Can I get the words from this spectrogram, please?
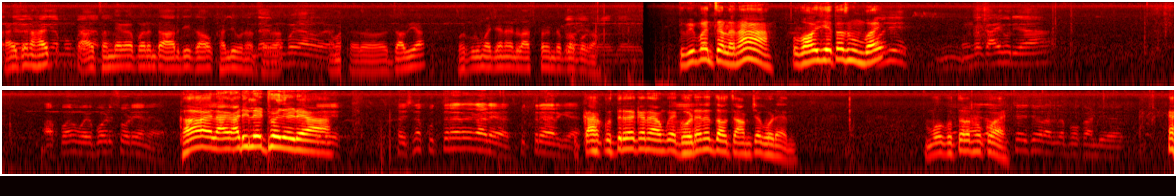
काही जण आहेत. आज संध्याकाळपर्यंत अर्धी गाव खाली होणार सगळं. तर जाऊया. भरपूर मजा येणार. लास्टपर्यंत आपला बघा. तुम्ही पण चला ना? भाऊजी येतच मुंबई? काय करूया? आपण वैभवडी सोडूया ना काय गाडी लेट होईल येड्या तशी ना कुत्र्या गाड्या आहेत. कुत्र्या घ्या का कुत्र्या का नाही? आमच्या घोड्यानंच जाऊचं आमच्या घोड्यान. मग कुत्रा नको आहे आमच्या याच्यावर आलं बोकांडीवर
